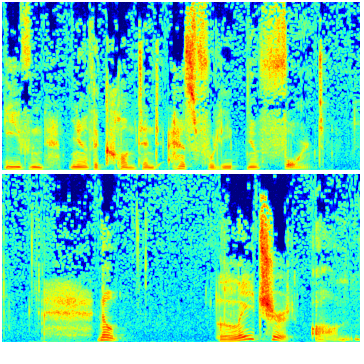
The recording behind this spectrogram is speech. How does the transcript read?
even you know, the content has fully you know, formed. Now, later on,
